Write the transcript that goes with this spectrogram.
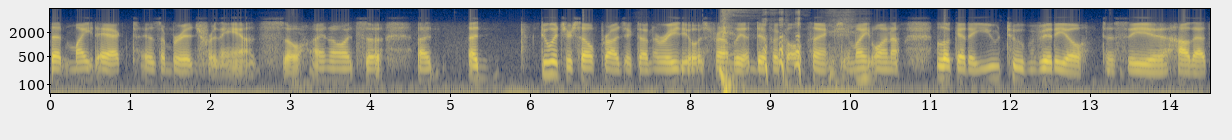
that might act as a bridge for the ants. So I know it's a, a, a do-it-yourself project on the radio is probably a difficult thing. So you might want to look at a YouTube video to see uh, how that's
